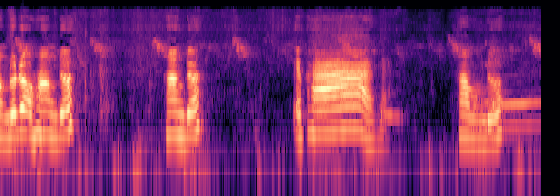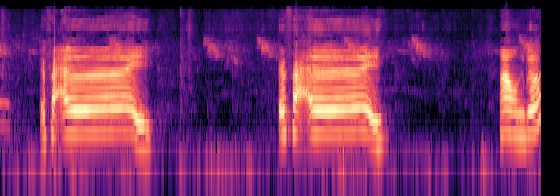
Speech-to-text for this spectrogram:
องเด้อเด้อห้องเด้อห้องเด้อไอ้พาจ้ะห้องมึงเด้อไอ้พาเอ้ยไอ้พาเอ้ยห้องมึงเด้อ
